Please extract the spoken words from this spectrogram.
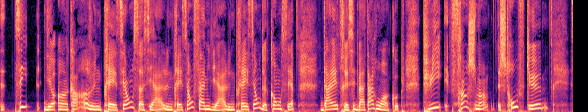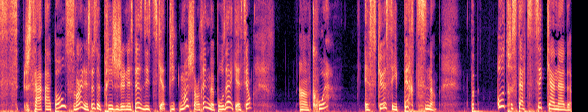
tu sais, il y a encore une pression sociale, une pression familiale, une pression de concept d'être célibataire ou en couple. Puis, franchement, je trouve que ça appose souvent une espèce de préjugé, une espèce d'étiquette. Puis moi, je suis en train de me poser la question, en quoi est-ce que c'est pertinent? Autre statistique Canada,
